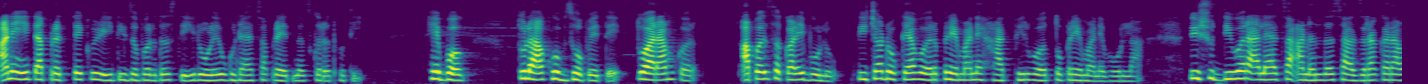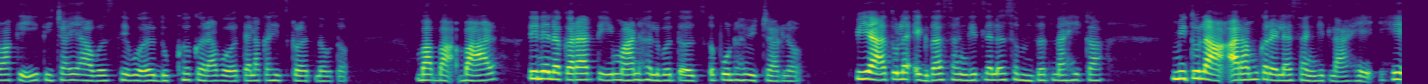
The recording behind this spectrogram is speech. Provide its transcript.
आणि त्या प्रत्येक वेळी ती जबरदस्ती डोळे उघडण्याचा प्रयत्नच करत होती. हे बघ तुला खूप झोप येते. तू आराम कर. आपण सकाळी बोलू. तिच्या डोक्यावर प्रेमाने हात फिरवत तो प्रेमाने बोलला. ती शुद्धीवर आल्याचा आनंद साजरा करावा की तिच्या या अवस्थेवर दुःख करावं त्याला काहीच कळत नव्हतं. बाबा बाळ तिने नकारार्थी मान हलवतच पुन्हा विचारलं. पिया तुला एकदा सांगितलेलं समजत नाही का? मी तुला आराम करायला सांगितलं आहे. हे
